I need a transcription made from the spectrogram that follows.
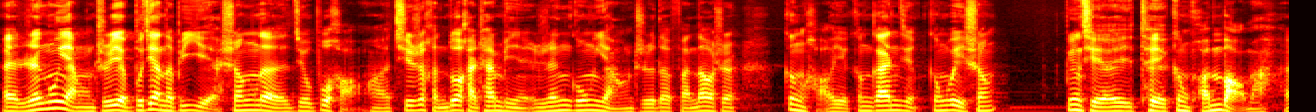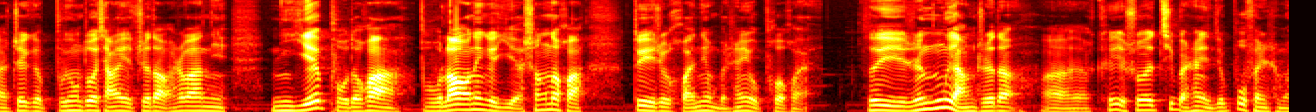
哎，人工养殖也不见得比野生的就不好啊。其实很多海产品人工养殖的反倒是更好，也更干净、更卫生，并且它也更环保嘛。啊，这个不用多想也知道，是吧？你你野捕的话，捕捞那个野生的话。对这个环境本身有破坏，所以人工养殖的，呃，可以说基本上也就不分什么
